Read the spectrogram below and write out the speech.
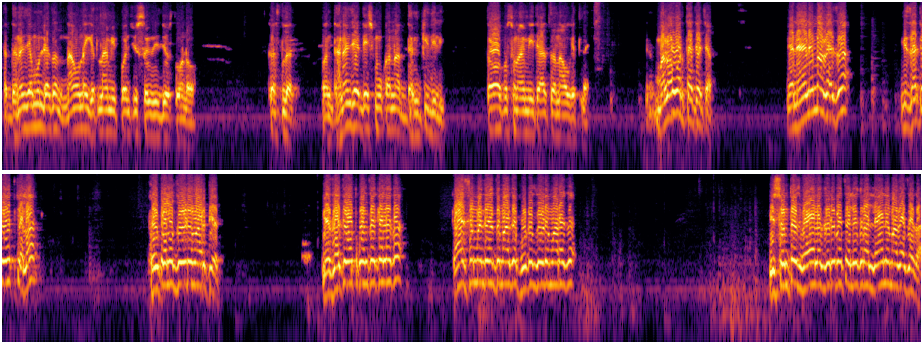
त्या धनंजय मुंड्याचं नाव नाही घेतलं आम्ही पंचवीस सव्वीस दिवस तोंडाव कसलं? पण धनंजय देशमुखांना धमकी दिली. तेव्हापासून आम्ही त्याचं नाव घेतलंय. मला वाटतं त्याच्यात. या न्यायाने मागायचा. मी जातीवाद केला. फोटोला जोडे मारतात. या जातीवाद कोणता केला का? काय संबंध यांचा माझ्या फोटो जोडे मारायचा? मी संतोष भायाला गरीबाच्या लेकराला नाही मागायचा का?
